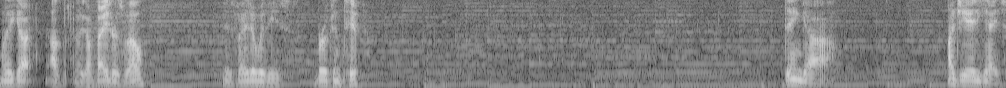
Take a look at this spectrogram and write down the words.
We got uh, we got Vader as well. There's Vader with his broken tip. Dengar. IG-88.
